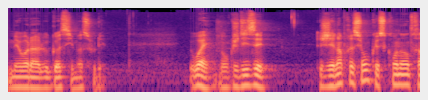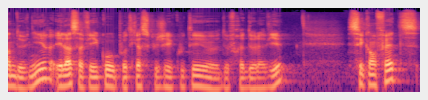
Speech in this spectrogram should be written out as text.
Mais voilà, le gosse il m'a saoulé. Ouais, donc je disais, j'ai l'impression que ce qu'on est en train de devenir, et là ça fait écho au podcast que j'ai écouté euh, de Fred Delavier, c'est qu'en fait,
